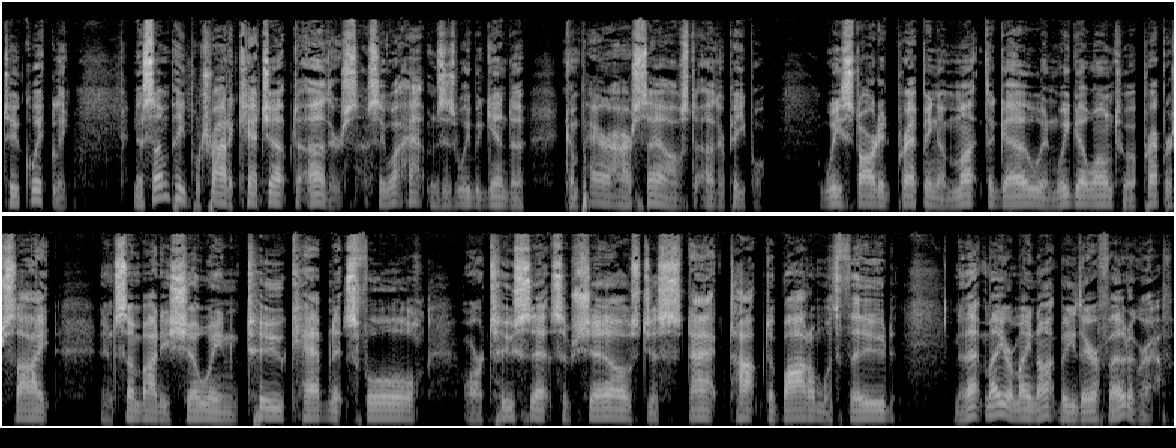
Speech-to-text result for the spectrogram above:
too quickly. Now, some people try to catch up to others. See, what happens is we begin to compare ourselves to other people. We started prepping a month ago and we go on to a prepper site and somebody's showing two cabinets full or two sets of shelves just stacked top to bottom with food. Now, that may or may not be their photograph,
